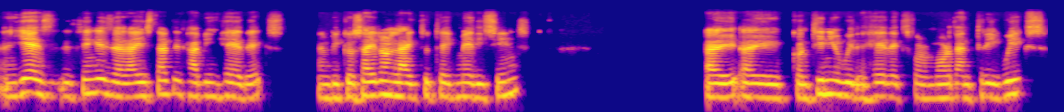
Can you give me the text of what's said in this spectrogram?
And yes the thing is that i started having headaches and because I don't like to take medicines, I, I continue with the headaches for more than three weeks.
